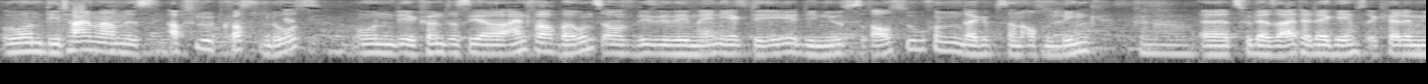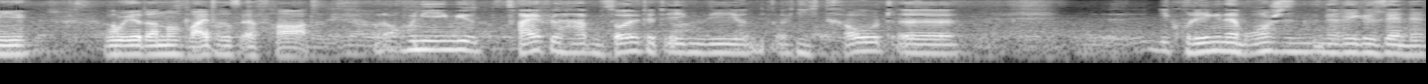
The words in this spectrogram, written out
Und die Teilnahme ist absolut kostenlos und ihr könnt es ja einfach bei uns auf www.maniac.de die News raussuchen. Da gibt es dann auch einen Link Genau. äh, zu der Seite der Games Academy, wo ihr dann noch weiteres erfahrt. Und auch wenn ihr irgendwie Zweifel haben solltet irgendwie und euch nicht traut, äh, die Kollegen in der Branche sind in der Regel sehr nett.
